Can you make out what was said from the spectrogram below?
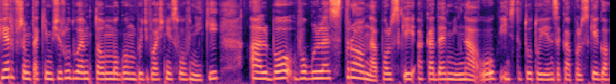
pierwszym takim źródłem to mogą być właśnie słowniki albo w ogóle strona Polskiej Akademii Nauk, Instytutu Języka Polskiego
